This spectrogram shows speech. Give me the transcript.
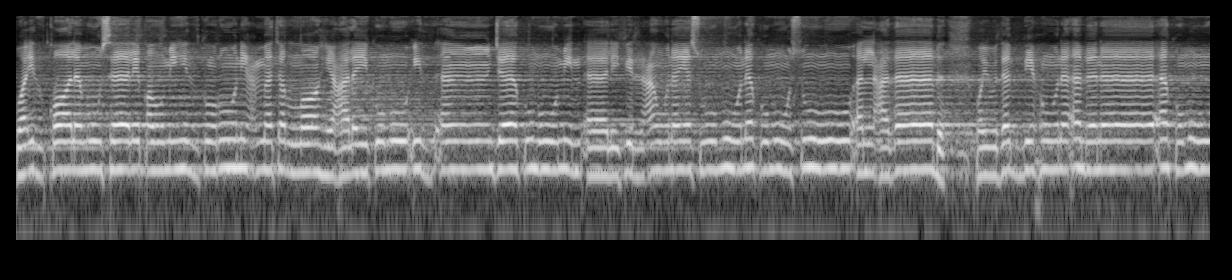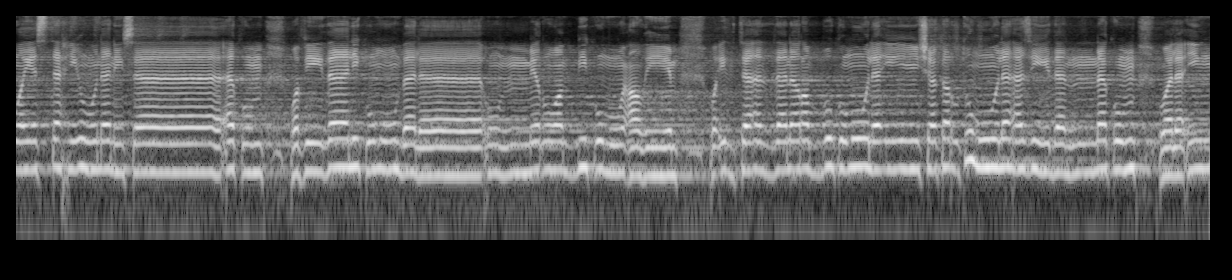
وإذ قال موسى لقومه اذكروا نعمة الله عليكم إذ أنجاكم من آل فرعون يسومونكم سوء العذاب ويذبحون أبناءكم ويستحيون نساءكم وفي ذلكم بلاء من ربكم عظيم وإذ تأذن ربكم لئن شكرتم لأزيدنكم ولئن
